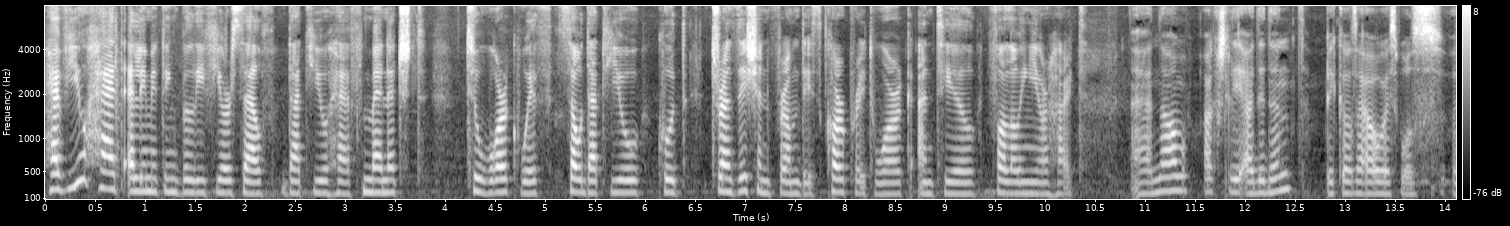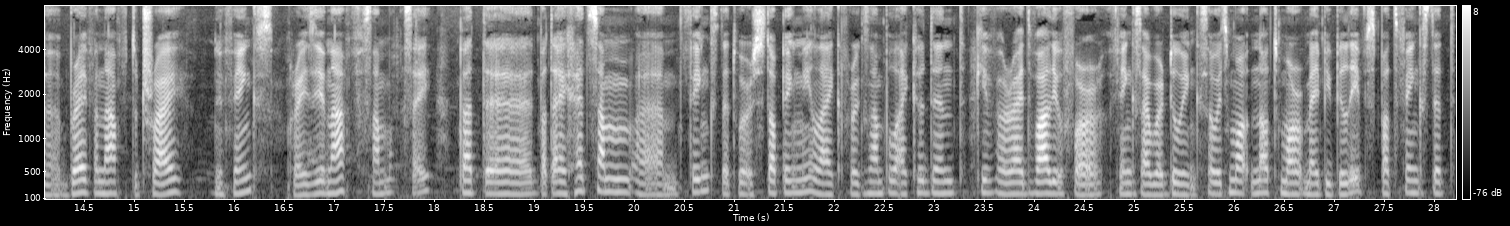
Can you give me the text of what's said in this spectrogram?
Have you had a limiting belief yourself that you have managed to work with so that you could transition from this corporate work until following your heart? Uh, no, actually, I didn't because I always was uh, brave enough to try new things, crazy enough, some say. But uh, but I had some um, things that were stopping me. Like for example, I couldn't give a right value for things I were doing. So it's more, not more maybe beliefs, but things that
